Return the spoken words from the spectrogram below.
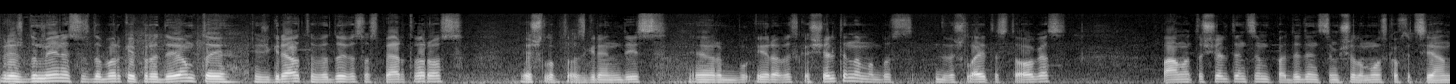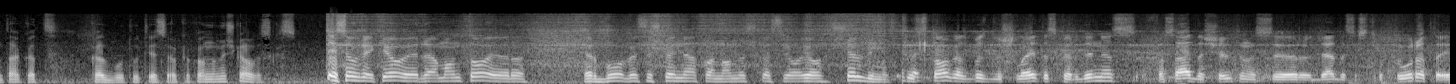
Prieš du mėnesius dabar, kai pradėjom, tai išgriauta viduje visos pertvaros, išluptos grindys ir yra viskas šiltinama, bus dvišlaitis stogas. Pamatų šiltinsim, padidinsim šilumos koficijantą, kad, kad būtų tiesiog ekonomiškiau viskas. Tiesiog reikėjo ir remonto, ir, ir buvo visiškai neekonomiškas jo, jo šildymas. Stogas bus dvišlaitis, kardinis, fasadas šiltinas ir dedasi struktūra, tai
